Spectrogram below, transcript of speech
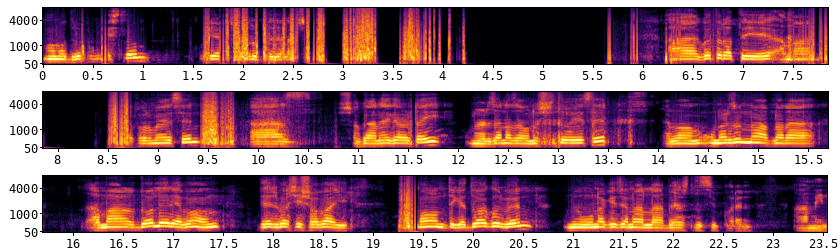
মোহাম্মদ রফিকুল ইসলাম, কুরিয়ার সদর উপজেলা গত রাতে আমার ফরমাইছেন আজ সকাল এগারোটায় ওনার জানাজা অনুষ্ঠিত হয়েছে এবং ওনার জন্য আপনারা আমার দলের এবং দেশবাসী সবাই মন থেকে দোয়া করবেন। উনি ওনাকে যেন আল্লাহ বেহেস নসিব করেন। আমিন।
